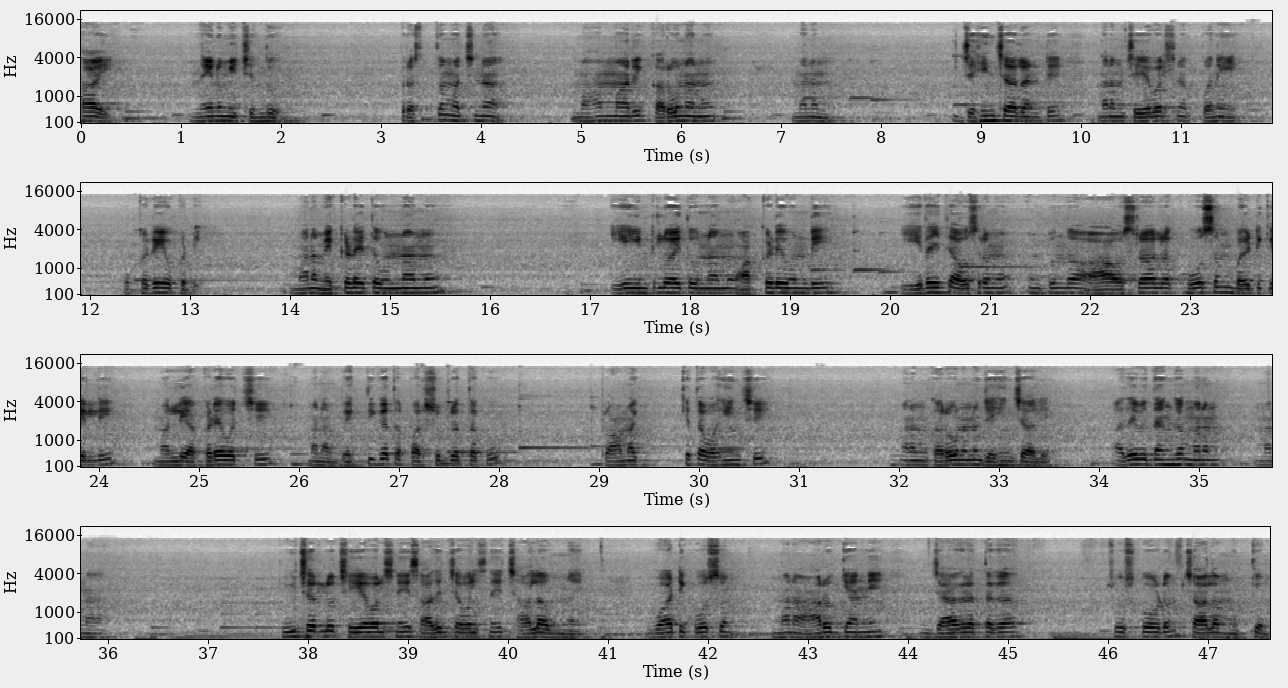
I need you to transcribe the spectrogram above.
Hi నేను మీ చందు. ప్రస్తుతం వచ్చిన మహమ్మారి కరోనాను మనం జయించాలంటే మనం చేయవలసిన పని ఒకటే ఒకటి. మనం ఎక్కడైతే ఉన్నామో ఏ ఇంటిలో అయితే ఉన్నామో అక్కడే ఉండి ఏదైతే అవసరమో ఉంటుందో ఆ అవసరాల కోసం బయటికి వెళ్ళి మళ్ళీ అక్కడే వచ్చి మన వ్యక్తిగత పరిశుభ్రతకు ప్రాముఖ్యత వహించి మనం కరోనాను జయించాలి. అదేవిధంగా మనం మన ఫ్యూచర్లో చేయవలసినవి సాధించవలసినవి చాలా ఉన్నాయి. వాటి కోసం మన ఆరోగ్యాన్ని జాగ్రత్తగా చూసుకోవడం చాలా ముఖ్యం.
